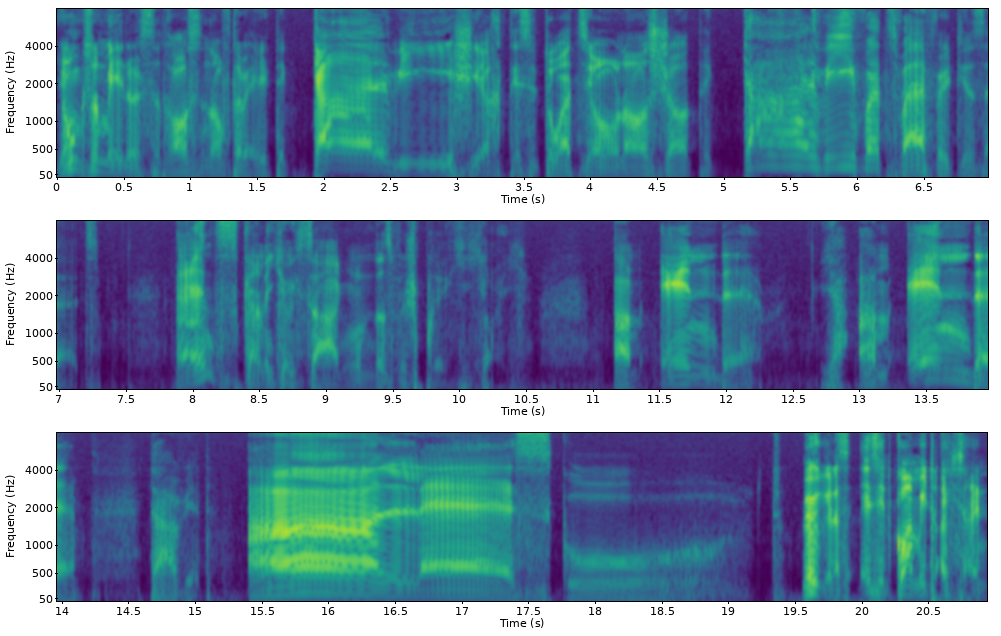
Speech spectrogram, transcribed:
Jungs und Mädels da draußen auf der Welt, egal wie schier die Situation ausschaut, egal wie verzweifelt ihr seid. Eins kann ich euch sagen und das verspreche ich euch. Am Ende, ja am Ende, da wird alles gut. Möge das Acid-Core mit euch sein.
